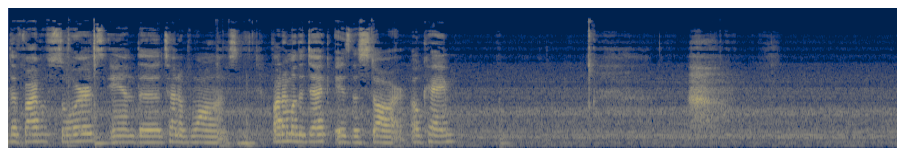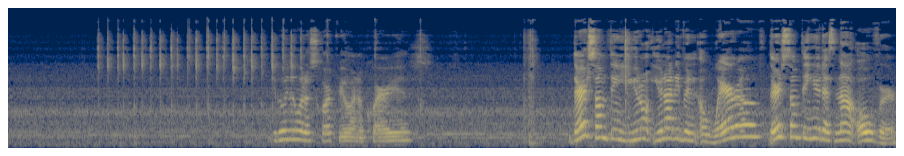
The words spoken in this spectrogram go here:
the Five of Swords and the Ten of Wands. Bottom of the deck is the Star, okay? You go with a Scorpio and Aquarius? There's something you don't you're not even aware of. There's something here that's not over.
